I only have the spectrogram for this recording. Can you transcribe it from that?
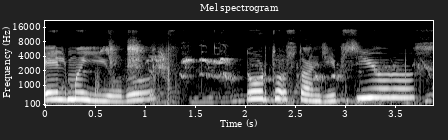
Elma yiyoruz. Doritos'tan cips yiyoruz.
